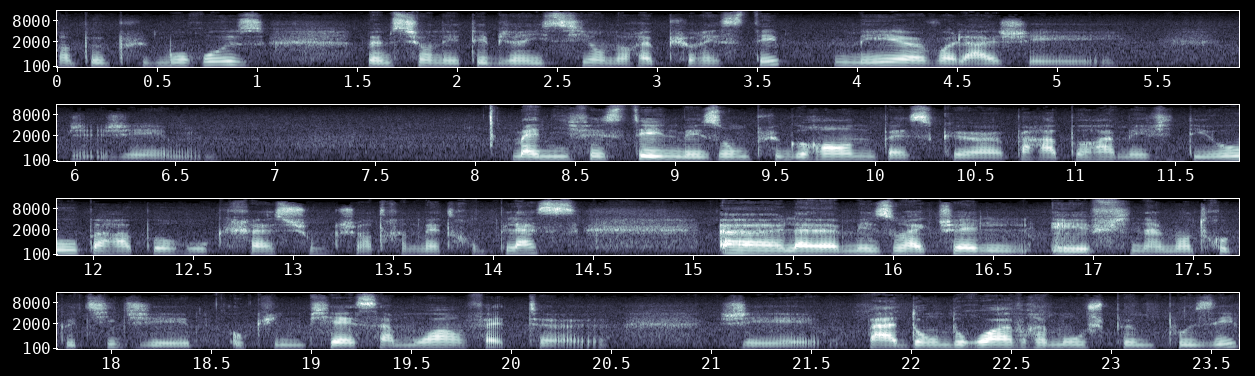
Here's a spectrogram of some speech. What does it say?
un peu plus morose. Même si on était bien ici, on aurait pu rester. Mais euh, voilà, j'ai manifesté une maison plus grande parce que euh, par rapport à mes vidéos, par rapport aux créations que je suis en train de mettre en place, euh, la maison actuelle est finalement trop petite. J'ai aucune pièce à moi en fait. j'ai pas d'endroit vraiment où je peux me poser.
